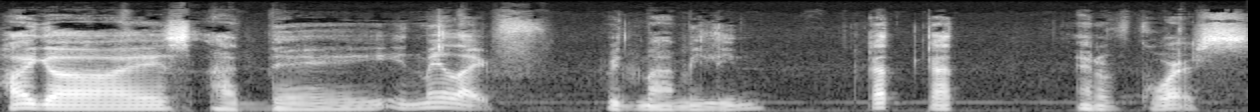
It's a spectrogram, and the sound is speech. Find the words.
Hi guys! A day in my life with Mami Lin, Kat Kat, and of course,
